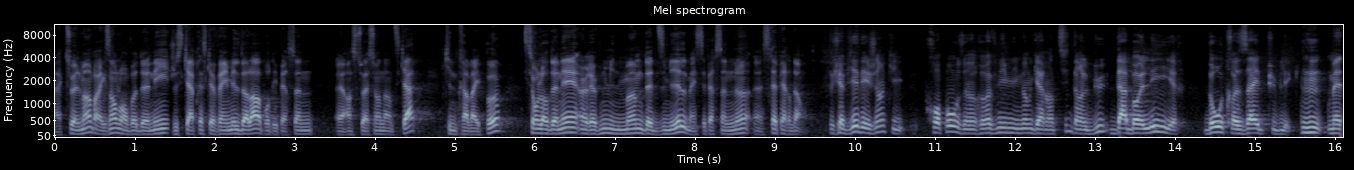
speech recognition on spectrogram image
Actuellement, par exemple, on va donner jusqu'à presque 20 000 pour des personnes euh, en situation de handicap qui ne travaillent pas. Si on leur donnait un revenu minimum de 10 000, bien, ces personnes-là seraient perdantes. Il bien des gens qui proposent un revenu minimum garanti dans le but d'abolir d'autres aides publiques. Mmh, mais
